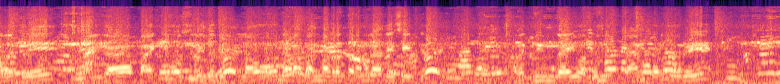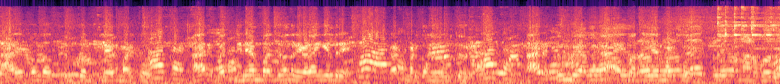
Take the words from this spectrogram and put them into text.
ಅದಕ್ರಿ ಈಗ ಬಾಕಿ ವಸೂಲಿ ನಾವು ನೆಲ ಬಂದ್ ಮಾಡ್ರಂತ ಅಂತ ನಮ್ಗೆ ಆದೇಶ ಐತಿ ಅದಕ್ಕೆ ನಿಮ್ಗೆ ಇವತ್ತೊಂದು ಟೈಮ್ ಕೊಡ್ತೀವ್ರಿ. ನಾಳೆ ಬಂದು ಅದು ತುಂಬ್ಕೊಂಡು ಕ್ಲಿಯರ್ ಮಾಡ್ಕೊಡಿ ಆತಾಡ್ರಿ. ಹಾ ರೀ ಮತ್ತೆ ದಿನೇ ಬಂದ್ವಿ ಅಂದ್ರೆ ಹೇಳಂಗಿಲ್ರಿ. ಕಟ್ ಮಾಡ್ಕೊಂಡು ಹೇಳ್ತೀವ್ರಿ ಆತಾಡ್ರಿ. ಹಾ ರೀ ತುಂಬಿ ಅದನ್ನ ಕ್ಲಿಯರ್ ಮಾಡ್ಕೊಡಿ ಕ್ಲಿಯರ್ ಮಾಡ್ಬೋದು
